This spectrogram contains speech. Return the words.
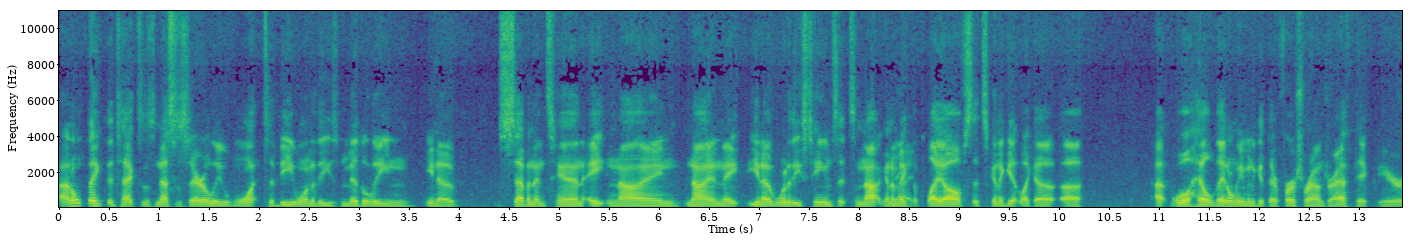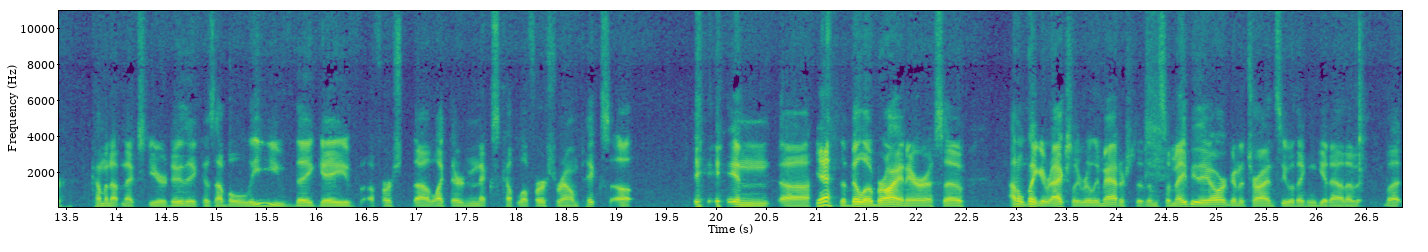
I don't think the Texans necessarily want to be one of these middling, you know, seven and 10, 8 and nine, nine and eight. You know, one of these teams that's not going right. to make the playoffs. That's going to get like a, a, a, well, hell, they don't even get their first round draft pick here coming up next year, do they? Because I believe they gave a first, uh, like their next couple of first round picks up in uh, yeah. the Bill O'Brien era. So I don't think it actually really matters to them. So maybe they are going to try and see what they can get out of it. But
